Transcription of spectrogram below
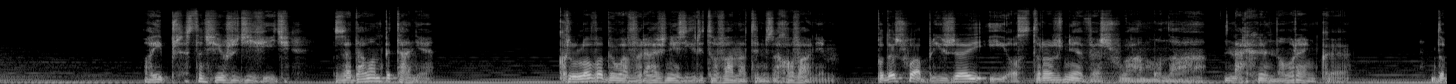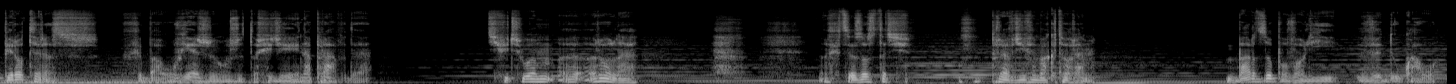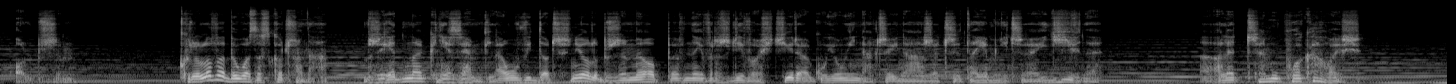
Oj, przestań się już dziwić. Zadałam pytanie. Królowa była wyraźnie zirytowana tym zachowaniem. Podeszła bliżej i ostrożnie weszła mu na nachylną rękę. Dopiero teraz chyba uwierzył, że to się dzieje naprawdę. Ćwiczyłem e, rolę. Chcę zostać prawdziwym aktorem. Bardzo powoli wydukał olbrzym. Królowa była zaskoczona, że jednak nie zemdlał. Widocznie olbrzymy o pewnej wrażliwości reagują inaczej na rzeczy tajemnicze i dziwne. Ale czemu płakałeś?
